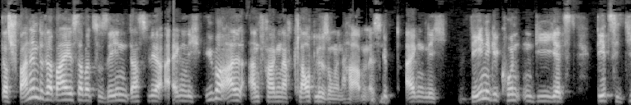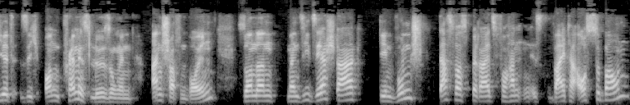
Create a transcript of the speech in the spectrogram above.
Das Spannende dabei ist aber zu sehen, dass wir eigentlich überall Anfragen nach Cloud-Lösungen haben. Es gibt eigentlich wenige Kunden, die jetzt dezidiert sich On-Premise-Lösungen anschaffen wollen, sondern man sieht sehr stark den Wunsch, das, was bereits vorhanden ist, weiter auszubauen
